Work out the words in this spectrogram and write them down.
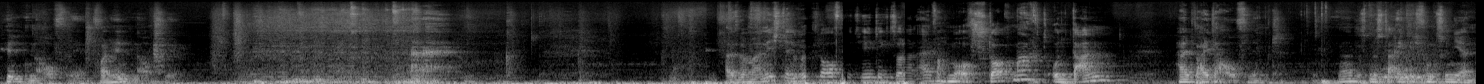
hinten aufnehmen, von hinten aufnehmen. Also wenn man nicht den Rücklauf betätigt, sondern einfach nur auf Stopp macht und dann halt weiter aufnimmt. Ja, das müsste eigentlich funktionieren.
